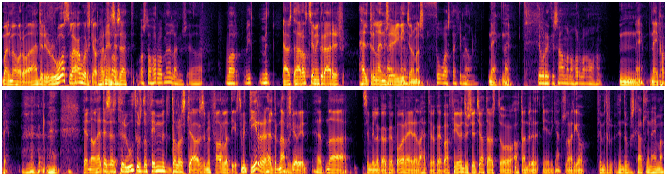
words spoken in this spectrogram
mælum með að horfa það, þetta er rosalega áhuga skjár hann er sem sagt að, varstu að horfa á meðlæðinu sig eða var vít, mynd Já, veist, það er oft sem einhver aðrir heldur en Linus er í vídjónum hans. þú varst ekki með honum? Nei, nei, þið voru ekki saman að horfa á hann? Nei, nei pabbi. Hérna, og þetta er þess að 3500 dólar skjár sem er fárlega dýr sem er dýrar heldur en Apple skjárin hérna, sem ég langaði að kaupa og reyri að hættu að kaupa. 478 og 800 ég veit ekki alltaf, það verði ekki á 500 500 skallina heima.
